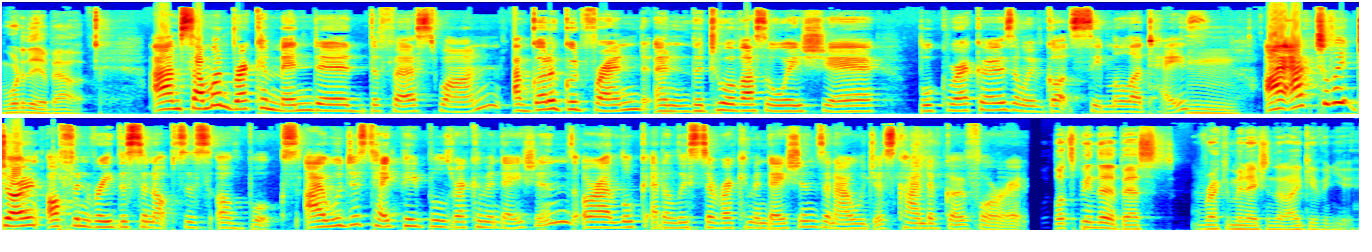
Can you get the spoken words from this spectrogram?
What are they about? Um, someone recommended the first one. I've got a good friend, and the two of us always share book recos, and we've got similar tastes. I actually don't often read the synopsis of books. I will just take people's recommendations, or I look at a list of recommendations, and I will just kind of go for it. What's been the best recommendation that I've given you?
